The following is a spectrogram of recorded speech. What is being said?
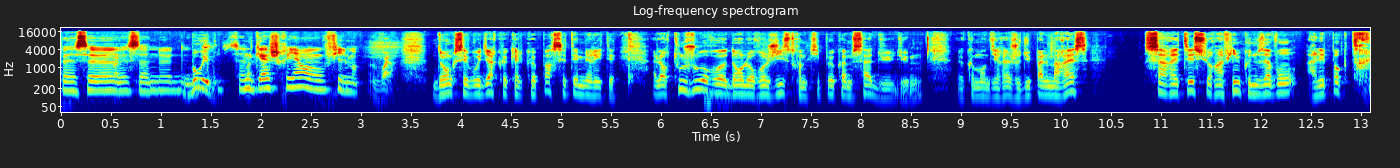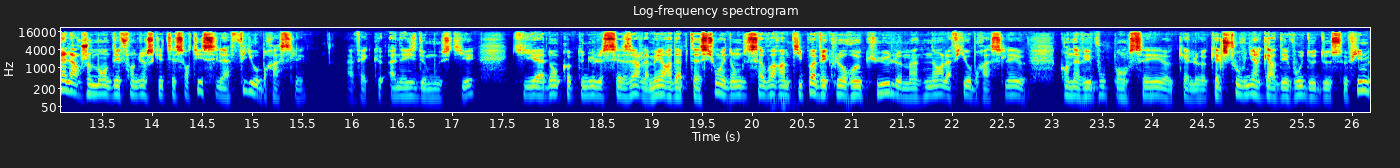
Pas, ça, ça, ne, ça ne gâche rien au film. Voilà. Donc c'est vous dire que quelque part c'était mérité. Alors toujours dans le registre un petit peu comme ça du, du euh, comment dirais-je du palmarès, s'arrêter sur un film que nous avons à l'époque très largement défendu ce qui était sorti, c'est La fille au bracelet avec Anaïs de Moustier, qui a donc obtenu le César, la meilleure adaptation, et donc de savoir un petit peu avec le recul, maintenant, La fille au bracelet, euh, qu'en avez-vous pensé euh, quel, quel, souvenir gardez-vous de, ce film,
